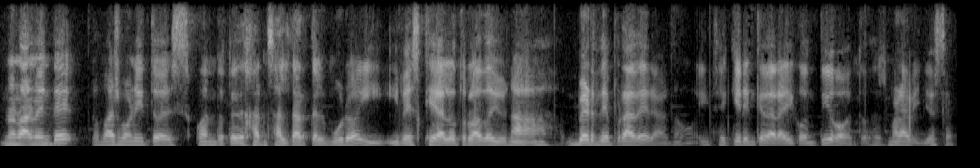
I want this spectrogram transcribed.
normalmente lo más bonito es cuando te dejan saltarte el muro y, ves que al otro lado hay una verde pradera, ¿no? Y se quieren quedar ahí contigo. Entonces maravilloso.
